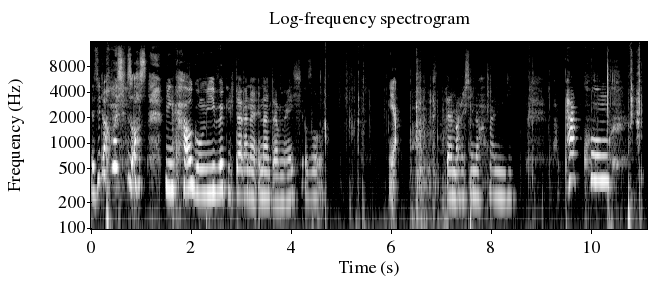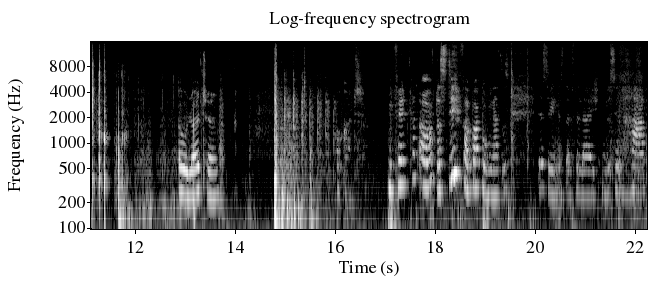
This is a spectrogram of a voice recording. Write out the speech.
Der sieht auch ein bisschen so aus wie ein Kaugummi. Wirklich daran erinnert er mich. Also, ja. Dann mache ich hier noch mal in die Verpackung. Oh, Leute. Mir fällt gerade auf, dass die Verpackung nass ist. Deswegen ist er vielleicht ein bisschen hart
